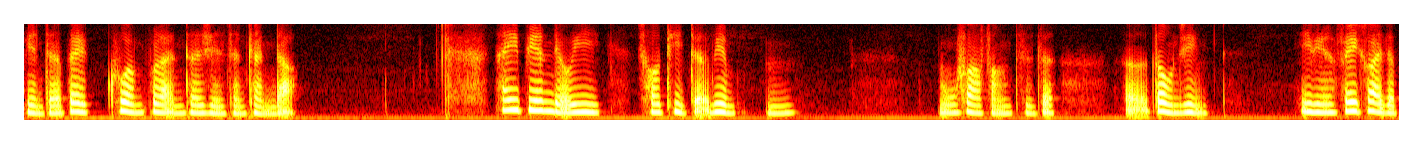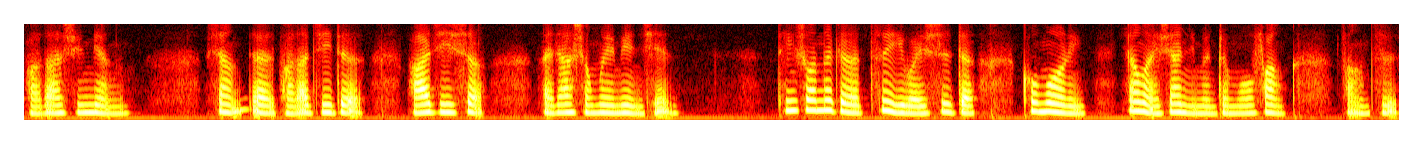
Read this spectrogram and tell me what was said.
免得被库恩布兰特先生看到。他一边留意抽屉的面，嗯，魔法房子的呃动静，一边飞快的跑到新娘上，呃，跑到鸡的，跑到鸡舍，来到兄妹面前。听说那个自以为是的库莫林要买下你们的魔法房子。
